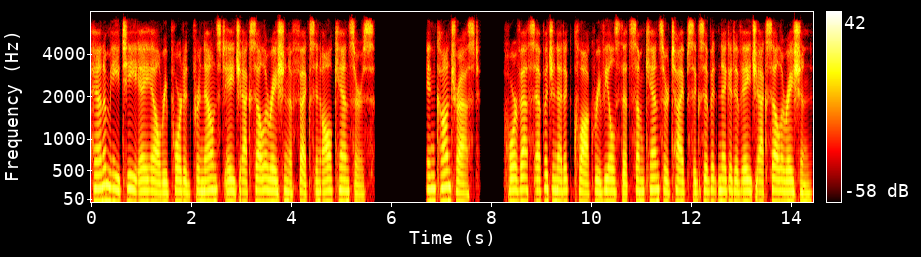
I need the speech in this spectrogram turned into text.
Hannum ETAL reported pronounced age acceleration effects in all cancers. In contrast, Horvath's epigenetic clock reveals that some cancer types exhibit negative age acceleration,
